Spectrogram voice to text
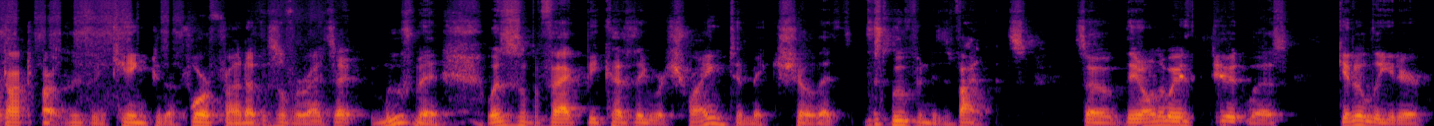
Dr. Martin Luther King to the forefront of the civil rights uh, movement was the simple fact because they were trying to make sure that this movement is violence. So the only way to do it was get a leader,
